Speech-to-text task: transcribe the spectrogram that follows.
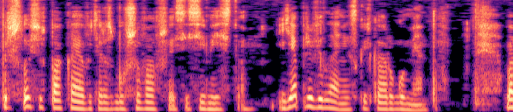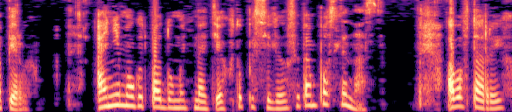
Пришлось успокаивать разбушевавшееся семейство. Я привела несколько аргументов. Во-первых, они могут подумать на тех, кто поселился там после нас. А во-вторых,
